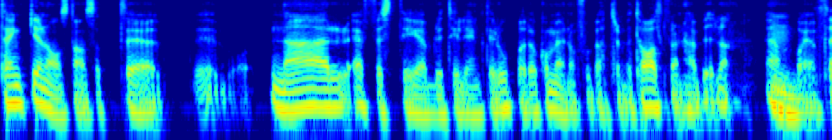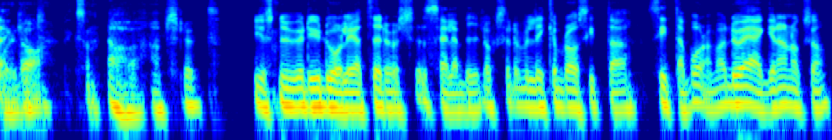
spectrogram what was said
tänker någonstans att eh, när FST blir tillgängligt i Europa, då kommer jag nog få bättre betalt för den här bilen mm, än vad jag får säkert. idag. Liksom. Ja, absolut. Just nu är det ju dåliga tider att sälja bil också. Det är väl lika bra att sitta, sitta på den? Va? Du äger den också?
